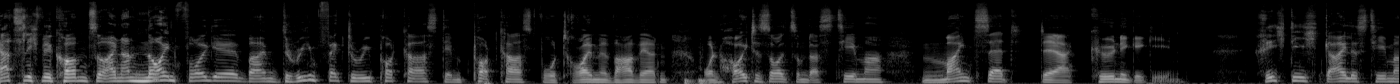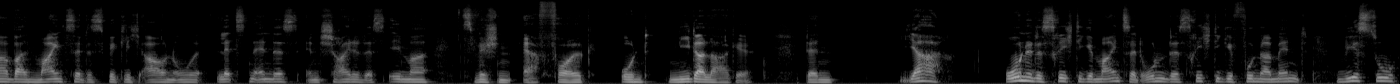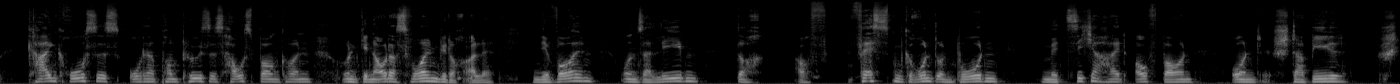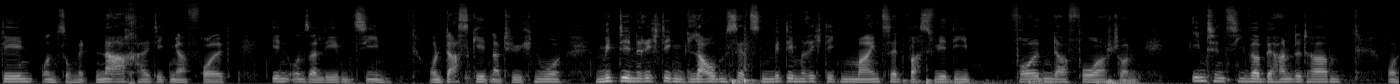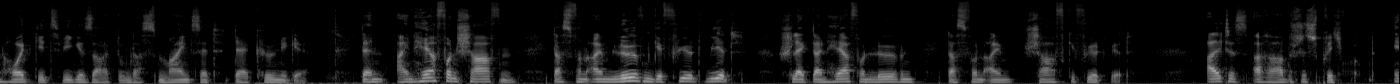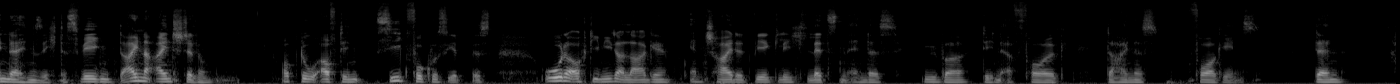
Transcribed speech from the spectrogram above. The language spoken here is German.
Herzlich willkommen zu einer neuen Folge beim Dream Factory Podcast, dem Podcast, wo Träume wahr werden. Und heute soll es um das Thema Mindset der Könige gehen. Richtig geiles Thema, weil Mindset ist wirklich A und O. Letzten Endes entscheidet es immer zwischen Erfolg und Niederlage. Denn ja, ohne das richtige Mindset, ohne das richtige Fundament wirst du kein großes oder pompöses Haus bauen können. Und genau das wollen wir doch alle. Wir wollen unser Leben doch auf festem Grund und Boden mit Sicherheit aufbauen und stabil stehen und somit nachhaltigen Erfolg in unser Leben ziehen. Und das geht natürlich nur mit den richtigen Glaubenssätzen, mit dem richtigen Mindset, was wir die Folgen davor schon intensiver behandelt haben. Und heute geht es, wie gesagt, um das Mindset der Könige. Denn ein Heer von Schafen, das von einem Löwen geführt wird, schlägt ein Heer von Löwen, das von einem Schaf geführt wird. Altes arabisches Sprichwort in der Hinsicht. Deswegen deine Einstellung, ob du auf den Sieg fokussiert bist oder auf die Niederlage, entscheidet wirklich letzten Endes über den Erfolg deines Vorgehens. Denn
